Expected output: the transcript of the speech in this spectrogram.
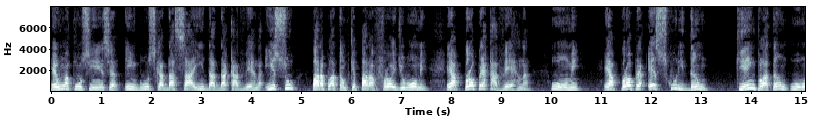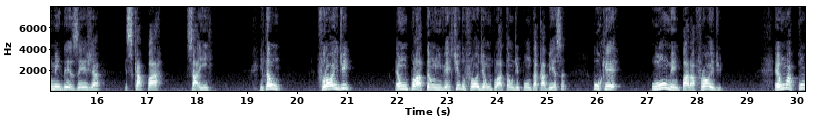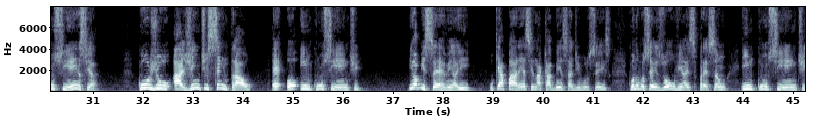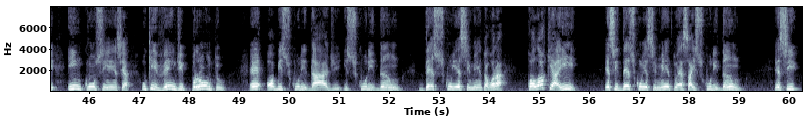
é uma consciência em busca da saída da caverna. Isso para Platão, porque para Freud, o homem é a própria caverna. O homem é a própria escuridão que em Platão o homem deseja escapar, sair. Então, Freud é um Platão invertido, Freud é um Platão de ponta cabeça, porque o homem para Freud é uma consciência cujo agente central é o inconsciente. E observem aí o que aparece na cabeça de vocês quando vocês ouvem a expressão inconsciente, inconsciência, o que vem de pronto é obscuridade, escuridão, desconhecimento. Agora, coloque aí esse desconhecimento, essa escuridão, esse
